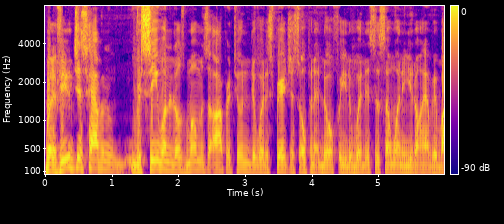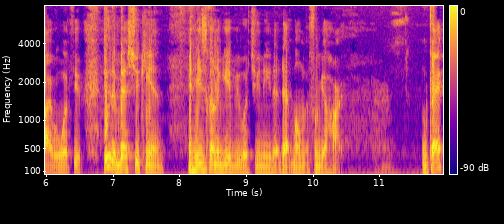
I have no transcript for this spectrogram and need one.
But if you just haven't received one of those moments of opportunity where the Spirit just opened that door for you to witness to someone and you don't have your Bible with you, do the best you can. And He's going to give you what you need at that moment from your heart. Okay?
